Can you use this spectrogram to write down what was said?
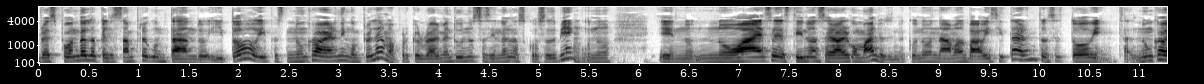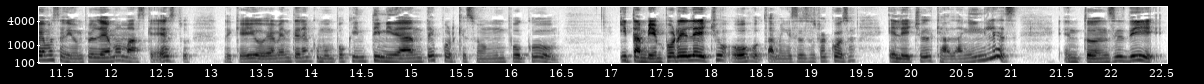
responda lo que le están preguntando y todo, y pues nunca va a haber ningún problema, porque realmente uno está haciendo las cosas bien, uno eh, no, no va a ese destino a hacer algo malo, sino que uno nada más va a visitar, entonces todo bien. O sea, nunca habíamos tenido un problema más que esto, de que obviamente eran como un poco intimidante porque son un poco... Y también por el hecho, ojo, también esa es otra cosa, el hecho de que hablan inglés. Entonces, di,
